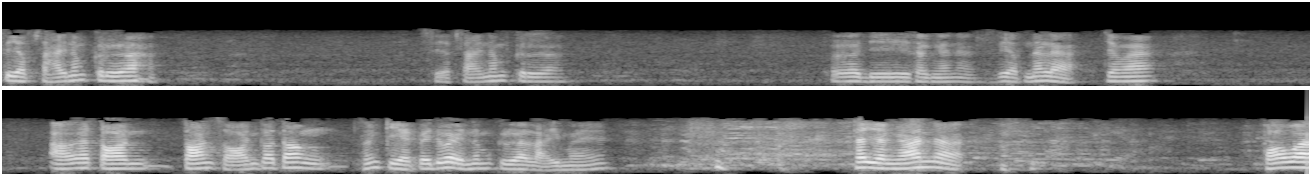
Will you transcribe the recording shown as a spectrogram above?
เสียบสายน้ำเกลือ เสียบสายน้ำเกลือ เออดีทั้งนั้นน่ะ เสียบนั่นแหละใช่ไหมเอาแล้วตอนตอนสอนก็ต้องสังเกตไปด้วยน้ำเกลือไหลไหม ถ้าอย่างนั้นน่ะ เพราะว่า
